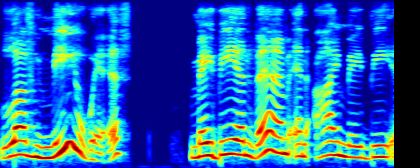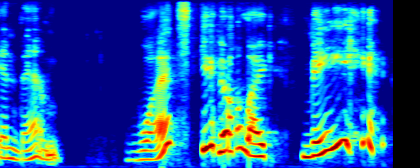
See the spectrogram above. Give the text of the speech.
loved me with may be in them and I may be in them. What? You know, like me?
